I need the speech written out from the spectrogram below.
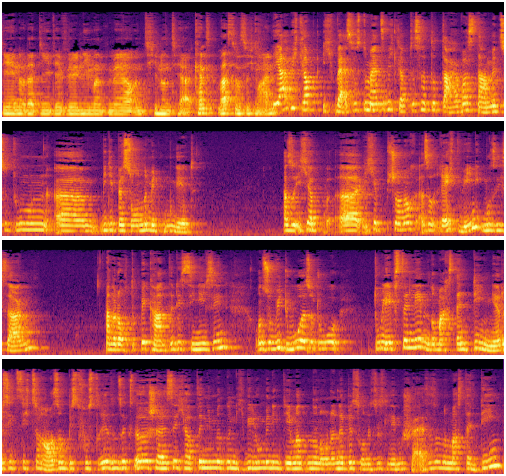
den oder die, der will niemand mehr und hin und her. Kennst, weißt du, was ich meine? Ja, aber ich glaube, ich weiß, was du meinst, aber ich glaube, das hat total was damit zu tun, ähm, wie die Person damit umgeht. Also ich habe äh, ich hab schon noch, also recht wenig muss ich sagen, aber doch Bekannte, die Single sind und so wie du, also du, du lebst dein Leben, du machst dein Ding, ja, du sitzt nicht zu Hause und bist frustriert und sagst, oh scheiße, ich habe da niemanden und ich will unbedingt jemanden und ohne eine Person ist das Leben scheiße, sondern du machst dein Ding,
